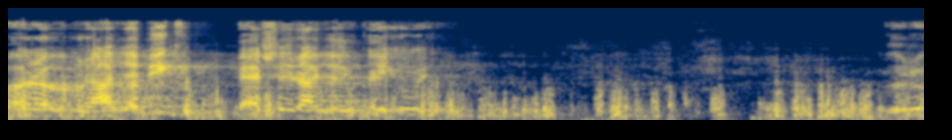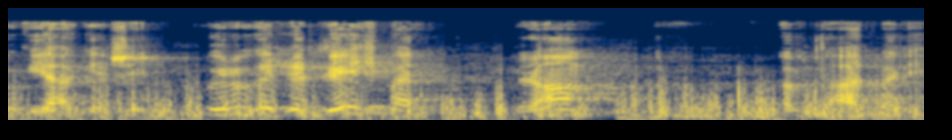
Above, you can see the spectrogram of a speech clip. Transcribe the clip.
और अब राजा भी ऐसे राजा कई हुए। गुरु की आज्ञा से गुरु के निर्देश पर राम अवतार बने।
